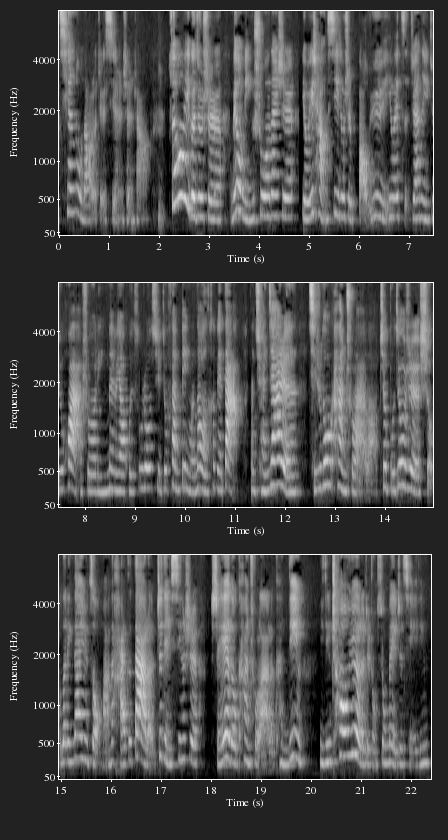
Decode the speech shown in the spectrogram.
迁怒到了这个袭人身上。最后一个就是没有明说，但是有一场戏就是宝玉因为紫娟的一句话说林妹妹要回苏州去就犯病了，闹得特别大。那全家人其实都看出来了，这不就是舍不得林黛玉走吗？那孩子大了，这点心事谁也都看出来了，肯定已经超越了这种兄妹之情，已经。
